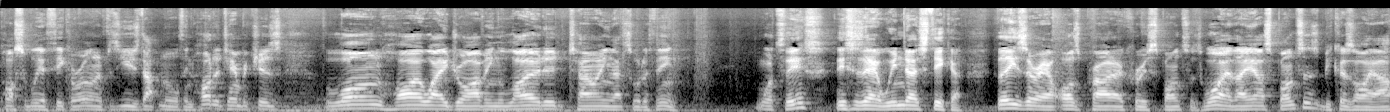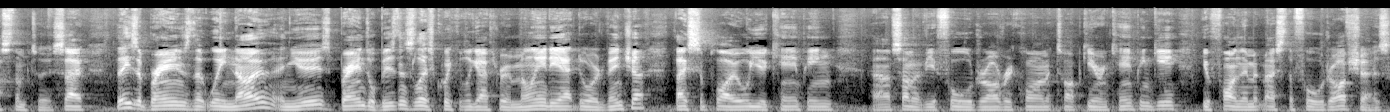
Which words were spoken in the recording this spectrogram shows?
possibly a thicker oil. And if it's used up north in hotter temperatures, long highway driving, loaded, towing, that sort of thing. What's this? This is our window sticker. These are our Oz Prado Crew's sponsors. Why are they our sponsors? Because I asked them to. So these are brands that we know and use, brands or business. Let's quickly go through Melandy Outdoor Adventure. They supply all your camping, uh, some of your four-wheel drive requirement type gear and camping gear. You'll find them at most of the four-wheel drive shows.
